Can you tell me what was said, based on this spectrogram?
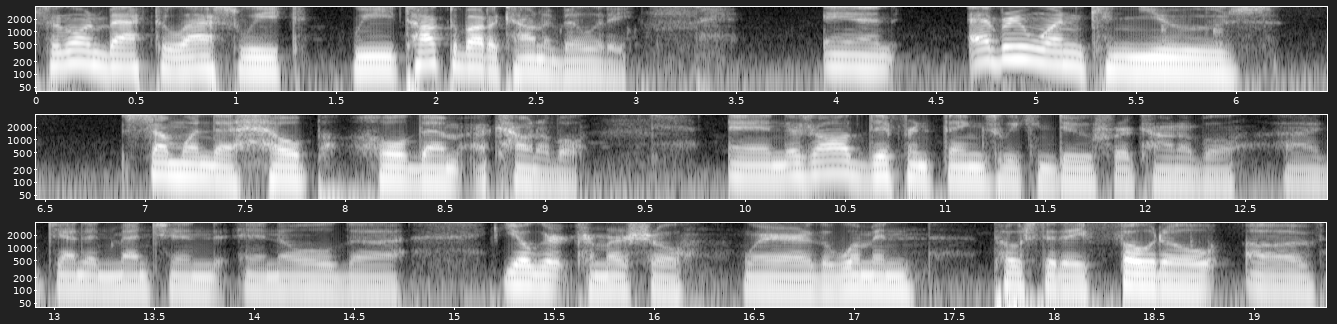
So going back to last week, we talked about accountability, and everyone can use someone to help hold them accountable. And there's all different things we can do for accountable. Uh, Jenn had mentioned an old uh, yogurt commercial where the woman posted a photo of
